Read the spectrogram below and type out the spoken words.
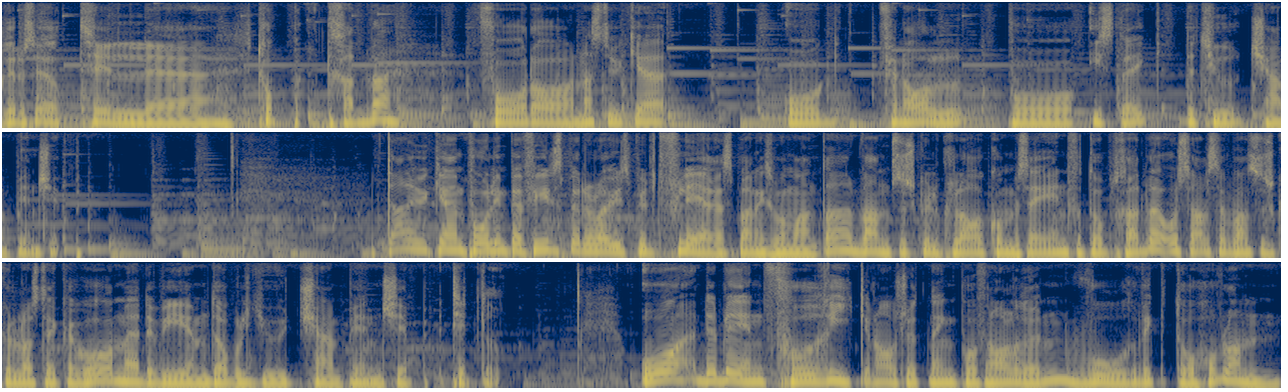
redusert til eh, topp 30 for da neste uke. Og finalen på Eastlake, The Tour Championship. Denne uken på Olympia Fields ble det da utspilt flere spenningsmomenter. Hvem som skulle klare å komme seg inn for topp 30, og selvsagt hvem som skulle la stikke av gårde med The BMW Championship-tittel. Og det ble en forrykende avslutning på finalerunden, hvor Viktor Hovland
